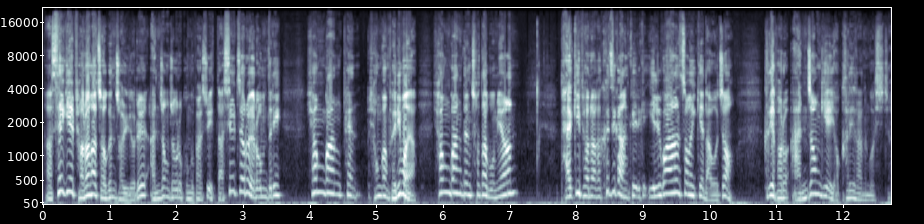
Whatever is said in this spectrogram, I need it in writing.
아, 세기의 변화가 적은 전류를 안정적으로 공급할 수 있다. 실제로 여러분들이 형광펜, 형광펜이 뭐야? 형광등 쳐다보면 밝기 변화가 크지가 않게 이렇게 일관성 있게 나오죠. 그게 바로 안전기의 역할이라는 것이죠.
